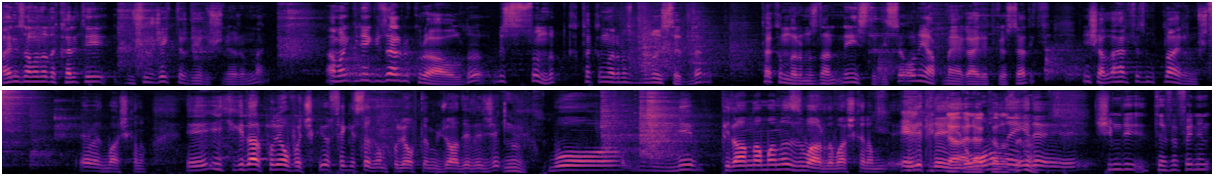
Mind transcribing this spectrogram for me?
aynı zamanda da kaliteyi düşürecektir diye düşünüyorum ben. Ama yine güzel bir kura oldu. Biz sunduk. Takımlarımız bunu istediler. Takımlarımızdan ne istediyse onu yapmaya gayret gösterdik. İnşallah herkes mutlu ayrılmıştır. Evet başkanım. Ee, ilk ikiler playoff'a çıkıyor. 8 takım playoff'ta mücadele edecek. Bu bir planlamanız vardı başkanım. Elitle ilgili. alakalı Onunla ilgili Şimdi TFF'nin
